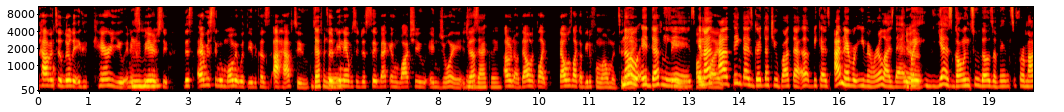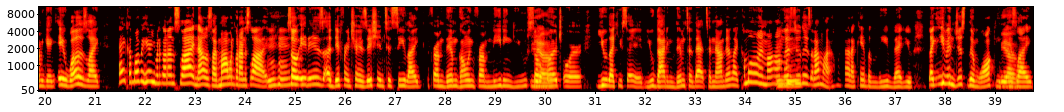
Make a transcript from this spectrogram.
having to literally carry you and Mm-hmm. experience you this every single moment with you because I have to. Definitely. To being able to just sit back and watch you enjoy it. Just exactly. I don't know. That was like that was like a beautiful moment to No, like, it definitely see. is. I And I, like- I think that's great that you brought that up because I never even realized that. Yeah. But yes, going to those events for Mommy Gang, it was like, hey, come over here. You want to go down the slide? Now it's like, Mom, I want to go down the slide. Mhm. So it is a different transition to see like from them going from needing you so Yeah. much or you like you said you guiding them to that to now they're like come on mom let's do Mhm. this and I'm like oh my god I can't believe that you like even just them walking Yeah. is like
